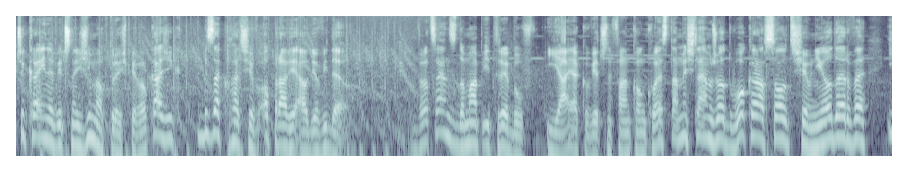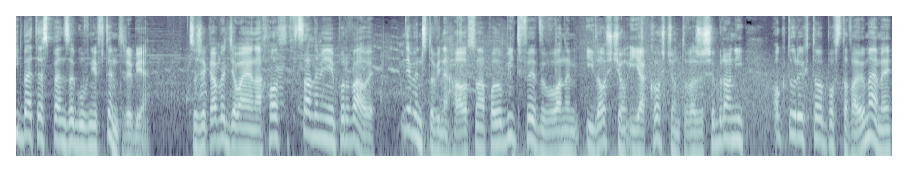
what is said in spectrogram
czy krainę wiecznej zimy, o której śpiewał Kazik, by zakochać się w oprawie audio-wideo. Wracając do map i trybów, ja jako wieczny fan Conquesta myślałem, że od Walker Assault się nie oderwę i betę spędzę głównie w tym trybie. Co ciekawe, działania na Hoth wcale mnie nie porwały, nie wiem, czy to wina chaosu na polu bitwy, wywołanym ilością i jakością towarzyszy broni, o których to powstawały memy,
